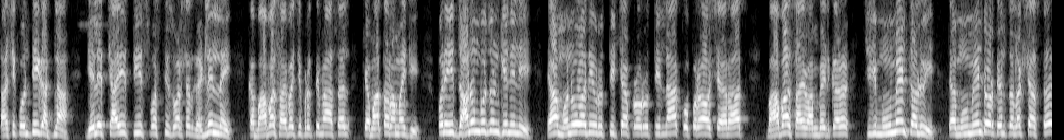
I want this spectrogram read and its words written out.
तर अशी कोणतीही घटना गेले चाळीस तीस पस्तीस वर्षात घडलेली नाही. का बाबासाहेबाची प्रतिमा असेल किंवा माता रमाईची. पण ही जाणून बुजून केलेली या मनोवादी वृत्तीच्या प्रवृत्तींना कोपरगाव शहरात बाबासाहेब आंबेडकरची जी मुवमेंट चालू आहे त्या मुवमेंटवर त्यांचं लक्ष असतं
